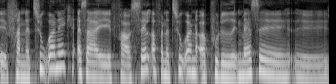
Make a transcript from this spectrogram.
øh, fra naturen, ikke? Altså øh, fra os selv og fra naturen, og puttet en masse... Øh,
